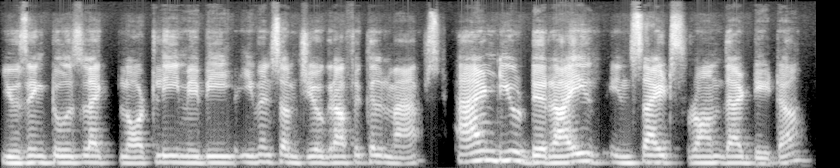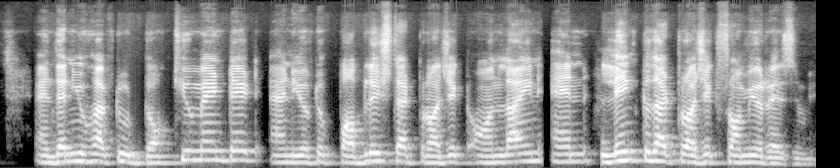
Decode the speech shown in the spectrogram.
using tools like Plotly, maybe even some geographical maps, and you derive insights from that data. And then you have to document it and you have to publish that project online and link to that project from your resume.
